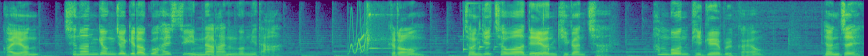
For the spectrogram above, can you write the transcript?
과연 친환경적이라고 할 수 있나라는 겁니다. 그럼 전기차와 내연 기관차 한번 비교해 볼까요? 현재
